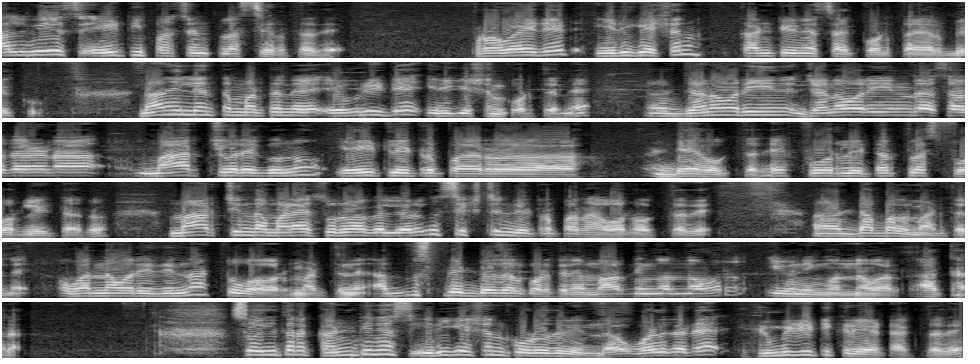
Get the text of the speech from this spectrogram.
always eighty percent plus ಇರ್ತದೆ. ಪ್ರೊವೈಡೆಡ್ ಇರಿಗೇಷನ್ ಕಂಟಿನ್ಯೂಸ್ ಆಗಿ ಕೊಡ್ತಾ ಇರಬೇಕು. ನಾನಿಲ್ಲಿ ಎಂತ ಮಾಡ್ತೇನೆ ಎವ್ರಿ ಡೇ ಇರಿಗೇಷನ್ ಕೊಡ್ತೇನೆ. ಜನವರಿ, ಜನವರಿಯಿಂದ ಸಾಧಾರಣ ಮಾರ್ಚ್ವರೆಗೂ ಏಯ್ಟ್ ಲೀಟರ್ ಪರ್ ಡೇ ಹೋಗ್ತದೆ. Four litre plus four litre March ಇಂದ ಮಳೆ ಶುರುವಾಗಲಿವರೆಗೂ ಸಿಕ್ಸ್ಟೀನ್ ಲೀಟರ್ ಪರ್ ಅವರ್ ಹೋಗ್ತದೆ. ಡಬಲ್ ಮಾಡ್ತೇನೆ. ಒನ್ ಅವರ್ ಇದನ್ನ ಟೂ ಅವರ್ ಮಾಡ್ತೇನೆ. ಅದನ್ನು ಸ್ಪ್ಲಿಟ್ ಡೋಸಲ್ಲಿ ಕೊಡ್ತೇನೆ. Morning one hour evening one hour ಆ ಥರ. ಸೊ ಈ ತರ ಕಂಟಿನ್ಯೂಸ್ ಇರಿಗೇಷನ್ ಕೊಡೋದ್ರಿಂದ ಒಳಗಡೆ ಹ್ಯುಮಿಡಿಟಿ ಕ್ರಿಯೇಟ್ ಆಗ್ತದೆ.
